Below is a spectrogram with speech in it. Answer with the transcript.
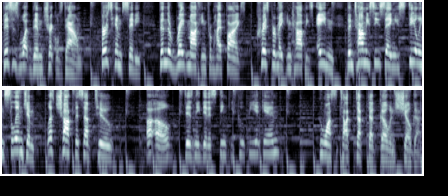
This is what them trickles down. First Him City, then the rape mocking from Hyphonix, CRISPR making copies, Aiden, then Tommy C saying he's stealing Slim Jim. Let's chalk this up to... Uh-oh, Disney did a stinky poopy again? Who wants to talk Duck Duck Go and Shogun?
